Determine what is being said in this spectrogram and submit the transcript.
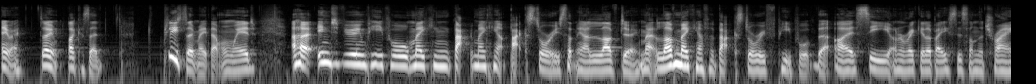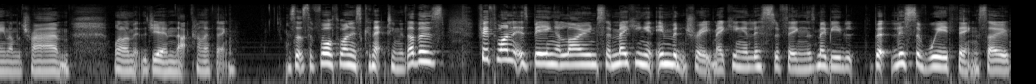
Anyway, don't like I said, please don't make that one weird. Uh, interviewing people, making back, making up backstories, something I love doing. I love making up a backstory for people that I see on a regular basis on the train, on the tram, when I'm at the gym, that kind of thing. So that's the fourth one is connecting with others. Fifth one is being alone, so making an inventory, making a list of things, maybe but lists of weird things. So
